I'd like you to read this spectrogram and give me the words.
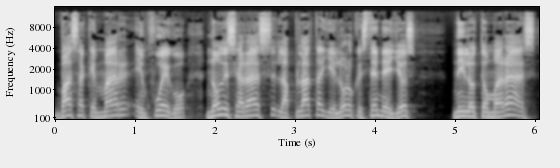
vas a quemar en fuego, no desearás la plata y el oro que esté en ellos, ni lo tomarás,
